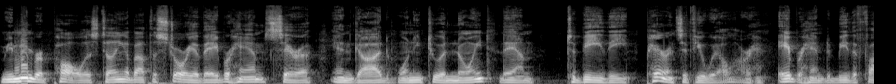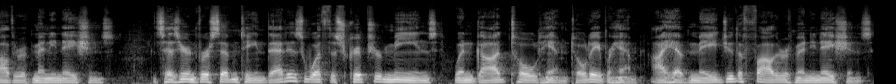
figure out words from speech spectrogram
Remember, Paul is telling about the story of Abraham, Sarah, and God wanting to anoint them to be the parents, if you will, or Abraham to be the father of many nations. It says here in verse 17, that is what the scripture means when God told him, told Abraham, I have made you the father of many nations.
